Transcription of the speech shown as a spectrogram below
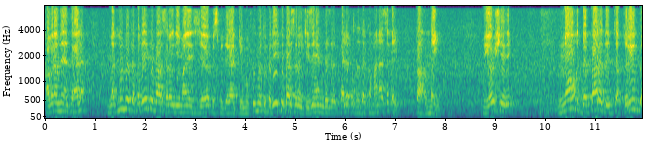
خبره نه تراله مدلول ته په دې اعتبار سره دی معنی چې جواب پس په دلالت کې مفهوم ته په دې اعتبار سره چې ذهن د طلب نه د کمانه څه کوي فهمي یو شی نو د پر د تقریر د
